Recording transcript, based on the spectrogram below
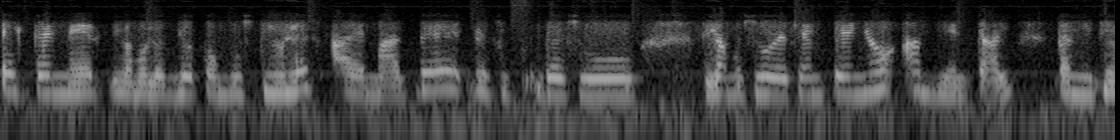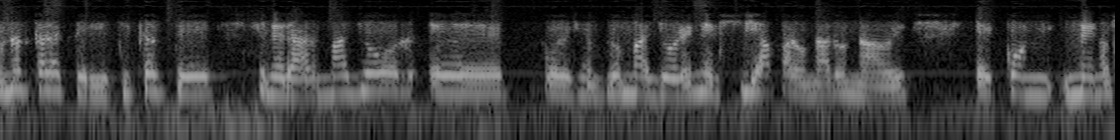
el tener, digamos, los biocombustibles, además de, de, su, de su, digamos, su desempeño ambiental, también tiene unas características de generar mayor, eh, por ejemplo, mayor energía para una aeronave eh, con menos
